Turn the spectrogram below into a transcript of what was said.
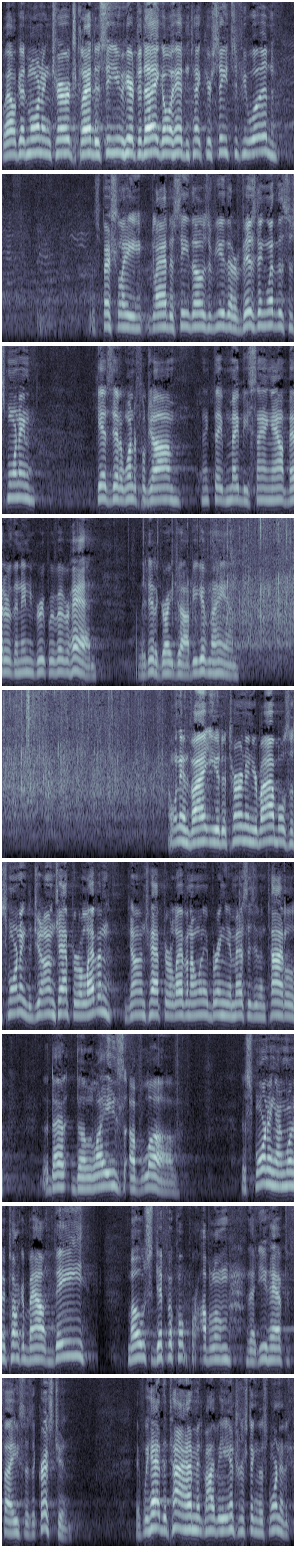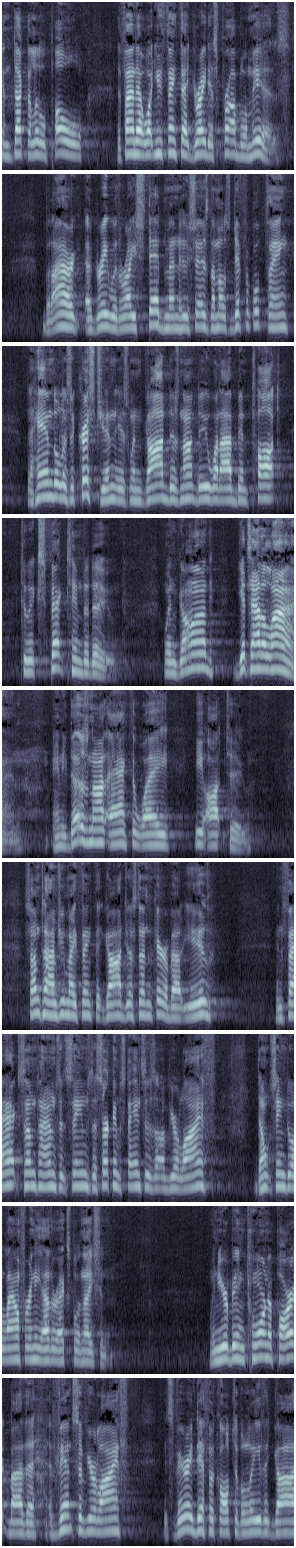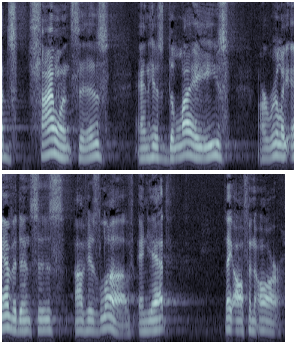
Well, good morning, church. Glad to see you here today. Go ahead and take your seats if you would. Especially glad to see those of you that are visiting with us this morning. Kids did a wonderful job. I think they maybe sang out better than any group we've ever had. So they did a great job. You give them a hand. I want to invite you to turn in your Bibles this morning to John chapter 11. John chapter 11, I want to bring you a message entitled the de- delays of love. This morning, I'm going to talk about the most difficult problem that you have to face as a Christian. If we had the time, it might be interesting this morning to conduct a little poll to find out what you think that greatest problem is. But I agree with Ray Stedman, who says the most difficult thing to handle as a Christian is when God does not do what I've been taught to expect Him to do. When God gets out of line and He does not act the way He ought to. Sometimes you may think that God just doesn't care about you. In fact, sometimes it seems the circumstances of your life don't seem to allow for any other explanation. When you're being torn apart by the events of your life, it's very difficult to believe that God's silences and his delays are really evidences of his love, and yet they often are.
